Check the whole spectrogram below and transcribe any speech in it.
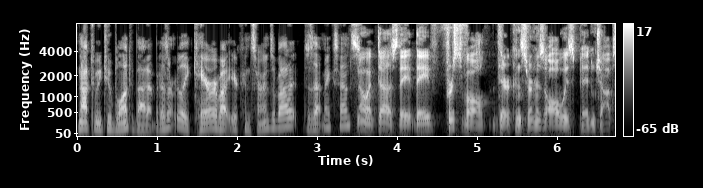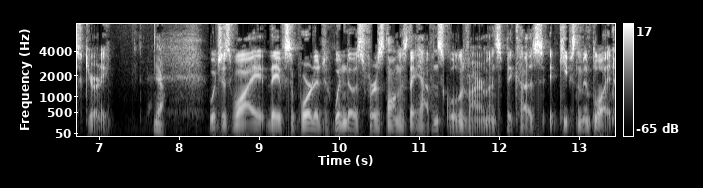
not to be too blunt about it, but doesn't really care about your concerns about it. Does that make sense? No, it does. They, they, first of all, their concern has always been job security. Yeah. Which is why they've supported Windows for as long as they have in school environments because it keeps them employed.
